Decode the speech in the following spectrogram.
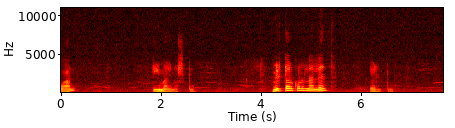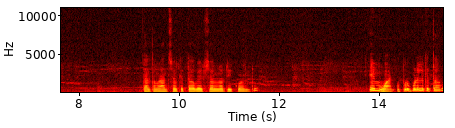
one T minus two metre କ'ଣ ଲେନ୍ଥ ଏଲ୍ ଟୁ ତାହେଲେ ତୁମର ଆନ୍ସର କେତେ ହେବ epsilon naught equal to M one ଉପରୁ ପଡ଼ିଲେ କେତେ ହେବ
